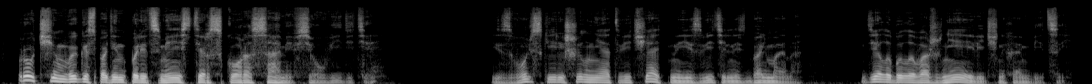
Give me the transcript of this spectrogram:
«Впрочем, вы, господин полицмейстер, скоро сами все увидите». Извольский решил не отвечать на язвительность Бальмена — Дело было важнее личных амбиций.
